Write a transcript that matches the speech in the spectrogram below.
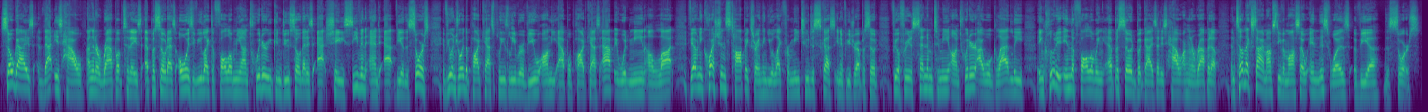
So, guys, that is how I'm to wrap up today's episode. As always, if you'd like to follow me on Twitter, you can do so. That is at Shady Steven and at Via the Source. If you enjoyed the podcast, please leave a review on the Apple Podcast app. It would mean a lot. If you have any questions, topics, or anything you would like for me to discuss in a future episode, feel free to send them to me on Twitter. I will gladly include it in the following episode. But, guys, that is how I'm to wrap it up. Until next time, I'm Steven Masso, and this was Via the Source.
